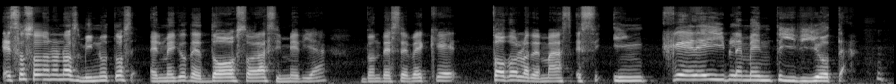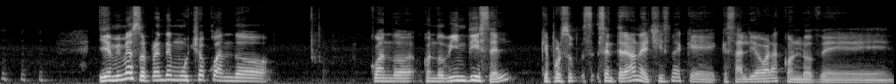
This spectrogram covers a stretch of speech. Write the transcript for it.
esos son unos minutos en medio de dos horas y media donde se ve que todo lo demás es increíblemente idiota. Y a mí me sorprende mucho cuando, cuando, cuando Vin Diesel, que por su- se enteraron el chisme que, que salió ahora con lo de,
